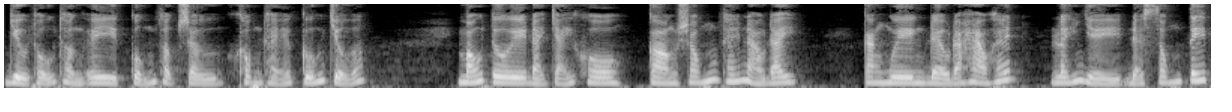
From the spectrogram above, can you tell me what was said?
diệu thủ thần y cũng thật sự không thể cứu chữa. Máu tươi đã chảy khô, còn sống thế nào đây? Căn nguyên đều đã hao hết, lấy gì để sống tiếp?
